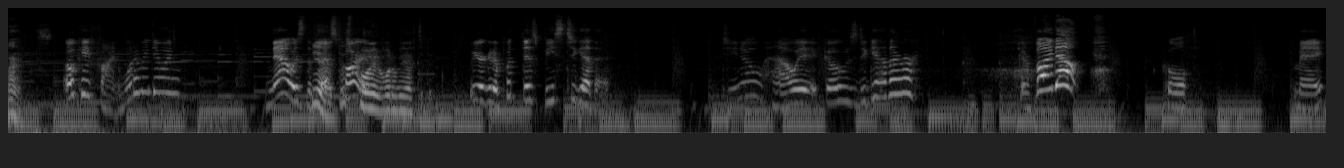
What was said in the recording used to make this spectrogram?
nice. Okay, fine. What are we doing? Now is the Yeah, at best this part. point, what do we have to do? We are gonna put this beast together. Do you know how it goes together? Gonna find out! Cool. Mae.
